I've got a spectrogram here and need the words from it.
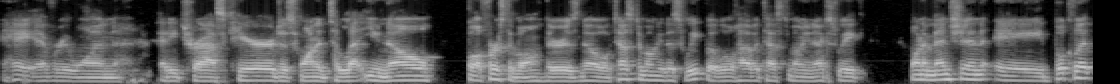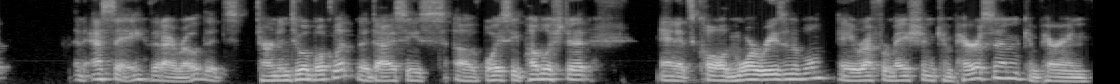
Hey everyone, Eddie Trask here. Just wanted to let you know Well, first of all, there is no testimony this week, but we'll have a testimony next week. I want to mention a booklet, an essay that I wrote that's turned into a booklet. The Diocese of Boise published it, and it's called More Reasonable A Reformation Comparison, comparing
